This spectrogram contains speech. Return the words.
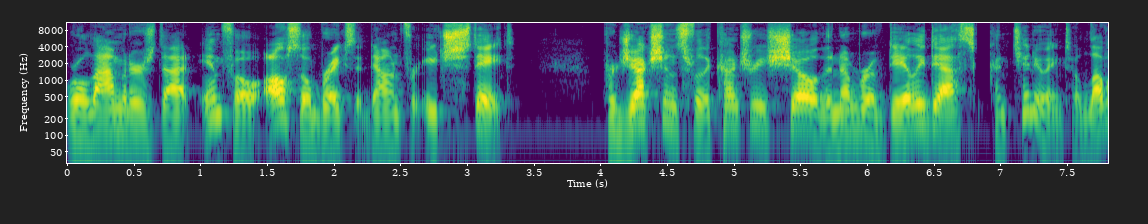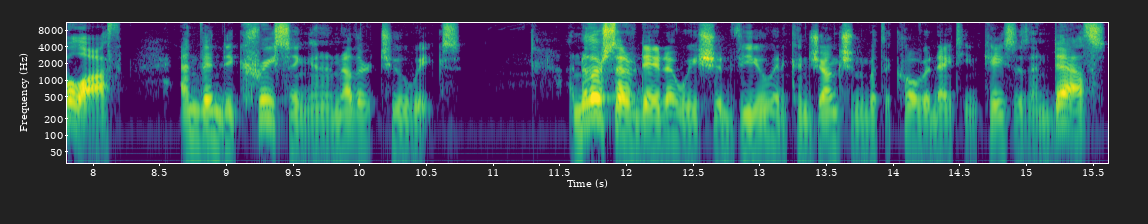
Worldometers.info also breaks it down for each state. Projections for the country show the number of daily deaths continuing to level off and then decreasing in another two weeks. Another set of data we should view in conjunction with the COVID 19 cases and deaths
